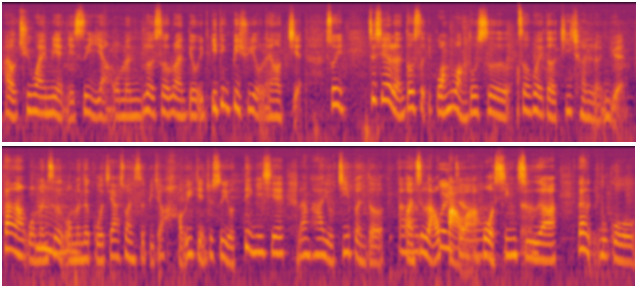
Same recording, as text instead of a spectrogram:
还有去外面也是一样，我们垃圾乱丢，一一定必须有人要捡。所以这些人都是往往都是社会的基层人员。当然，我们是、嗯我们的国家算是比较好一点，就是有定一些让他有基本的，不管是劳保啊、或薪资啊。但如果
